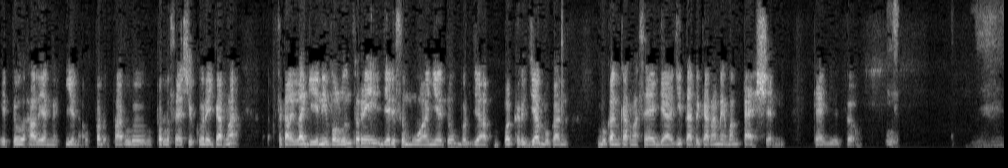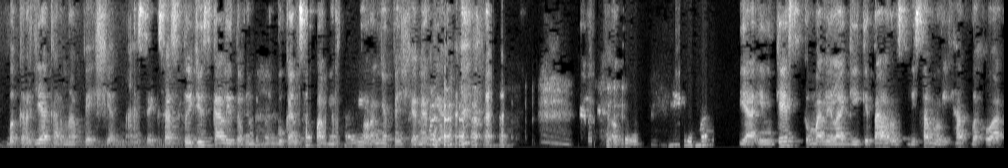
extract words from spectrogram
Itu hal yang you know, per perlu perlu saya syukuri karena sekali lagi ini voluntary, jadi semuanya itu berja bekerja bukan bukan karena saya gaji tapi karena memang passion. Kayak gitu. Bekerja karena passion asik. Saya setuju sekali teman-teman. Bukan siapa Mersa ini orangnya passionate ya. Oke. Okay. ya in case kembali lagi kita harus bisa melihat bahwa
